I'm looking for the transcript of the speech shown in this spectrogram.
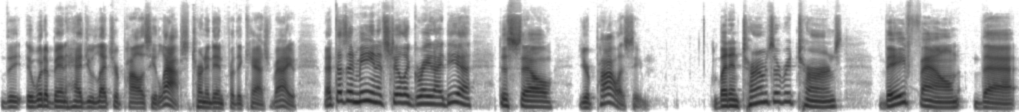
the it would have been had you let your policy lapse, turn it in for the cash value. That doesn't mean it's still a great idea to sell your policy. But in terms of returns, they found that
